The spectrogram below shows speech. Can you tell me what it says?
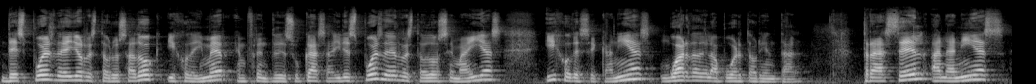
Después de ellos restauró Sadoc, hijo de Imer, enfrente de su casa. Y después de él restauró Semaías, hijo de Secanías, guarda de la puerta oriental. Tras él, Ananías,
